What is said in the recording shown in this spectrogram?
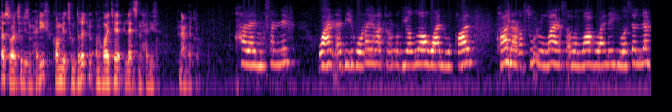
Das soll zu diesem Hadith. Kommen wir zum dritten und heute letzten Hadith. نعم اقرأ. قال المصنف وعن أبي هريرة رضي الله عنه قال قال رسول الله صلى الله عليه وسلم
